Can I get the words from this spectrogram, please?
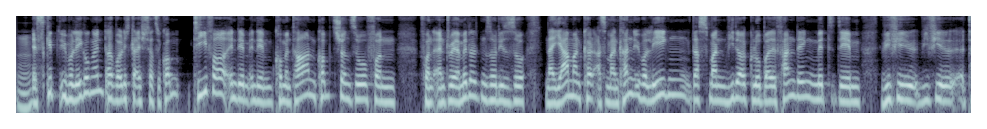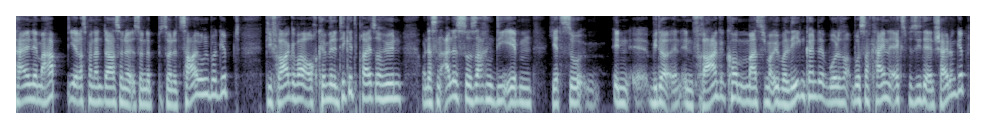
Mhm. Es gibt Überlegungen, da wollte ich gleich dazu kommen. Tiefer in dem, in dem Kommentaren kommt es schon so von, von Andrea Middleton, so dieses so, na ja, man kann, also man kann überlegen, dass man wieder Global Funding mit dem, wie viel, wie viel Teilnehmer habt ihr, dass man dann da so eine, so eine, so eine Zahl rübergibt. Die Frage war auch, können wir den Ticketpreis erhöhen? Und das sind alles so Sachen, die eben jetzt so in, äh, wieder in, in Frage kommen, was ich mal überlegen könnte, wo, das, wo es noch keine explizite Entscheidung gibt.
